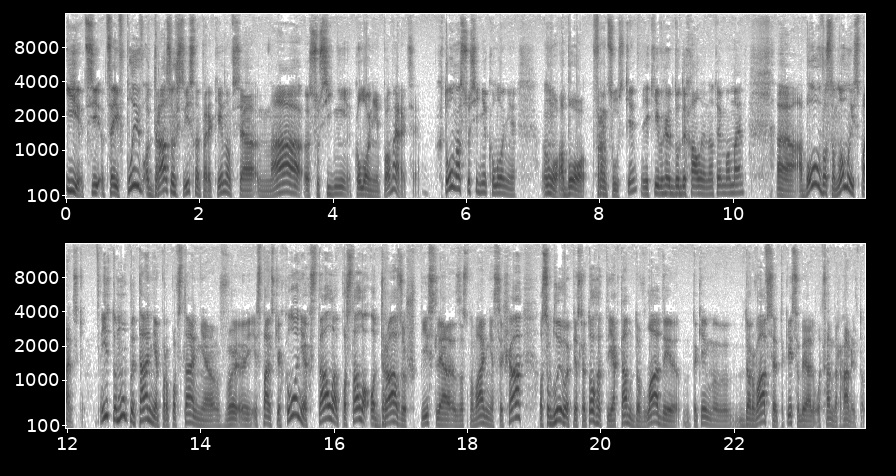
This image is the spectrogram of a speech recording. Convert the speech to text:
І ці, цей вплив одразу ж, звісно, перекинувся на сусідні колонії по Америці. Хто у нас сусідні колонії? Ну, або французькі, які вже додихали на той момент, е, або в основному іспанські. І тому питання про повстання в іспанських колоніях стало постало одразу ж після заснування США, особливо після того, як там до влади таким е, дорвався такий собі Олександр Гамільтон.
